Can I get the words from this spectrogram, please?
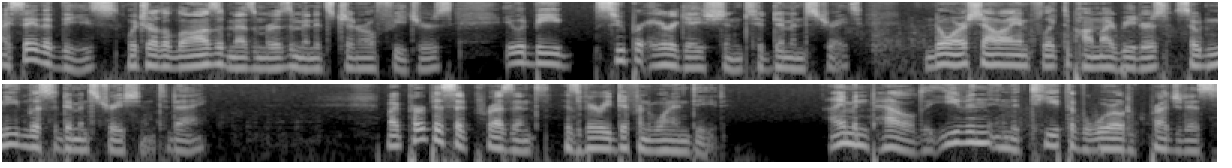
I say that these, which are the laws of mesmerism in its general features, it would be supererogation to demonstrate, nor shall I inflict upon my readers so needless a demonstration today. My purpose at present is a very different one indeed. I am impelled, even in the teeth of a world of prejudice,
